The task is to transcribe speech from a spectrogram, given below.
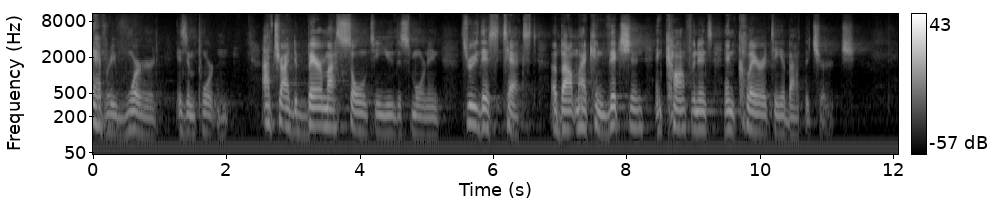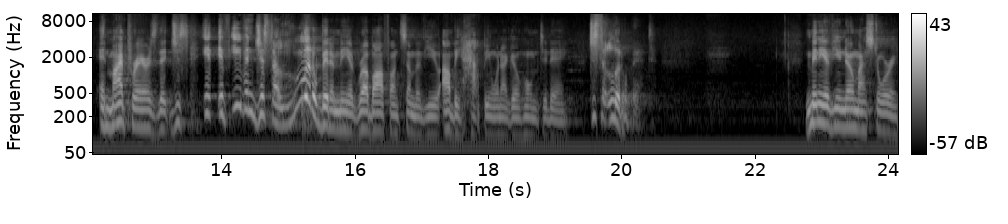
Every word is important. I've tried to bare my soul to you this morning through this text about my conviction and confidence and clarity about the church. And my prayer is that just, if, if, even just a little bit of me would rub off on some of you, I'll be happy when I go home today. Just a little bit. Many of you know my story.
